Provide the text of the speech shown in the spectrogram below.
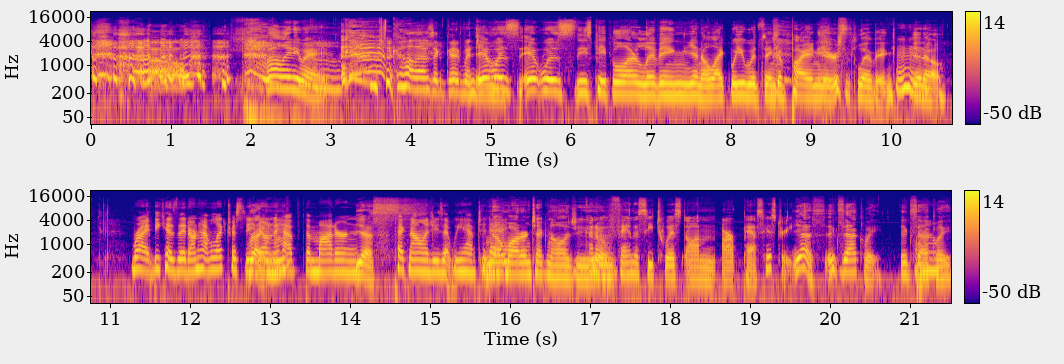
Well, anyway. God, that was a good one, Julie. It was it was these people are living, you know, like we would think of pioneers living, you know. Right, because they don't have electricity, Right. don't Mhm. have the modern Yes. technologies that we have today. No modern technology. Kind of a fantasy twist on our past history. Yes, exactly. Exactly.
